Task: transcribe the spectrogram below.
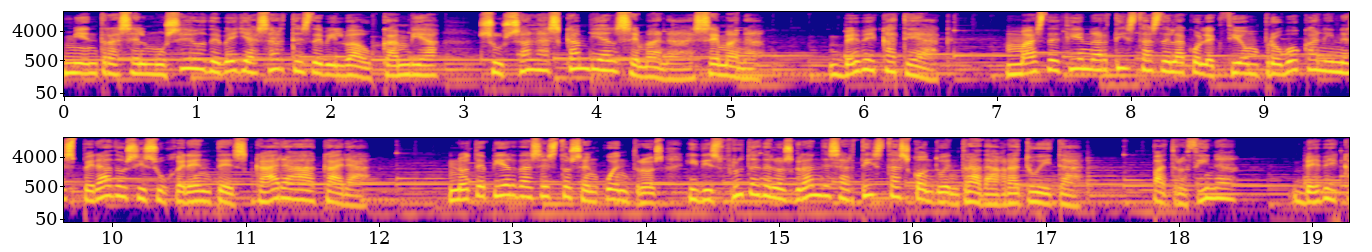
Mientras el Museo de Bellas Artes de Bilbao cambia, sus salas cambian semana a semana. BBKTEAC. Más de 100 artistas de la colección provocan inesperados y sugerentes cara a cara. No te pierdas estos encuentros y disfruta de los grandes artistas con tu entrada gratuita. Patrocina BBK.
